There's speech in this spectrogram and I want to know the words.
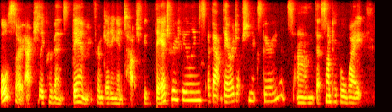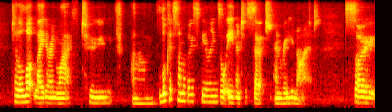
also actually prevents them from getting in touch with their true feelings about their adoption experience. Um, that some people wait till a lot later in life to um, look at some of those feelings or even to search and reunite. So,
